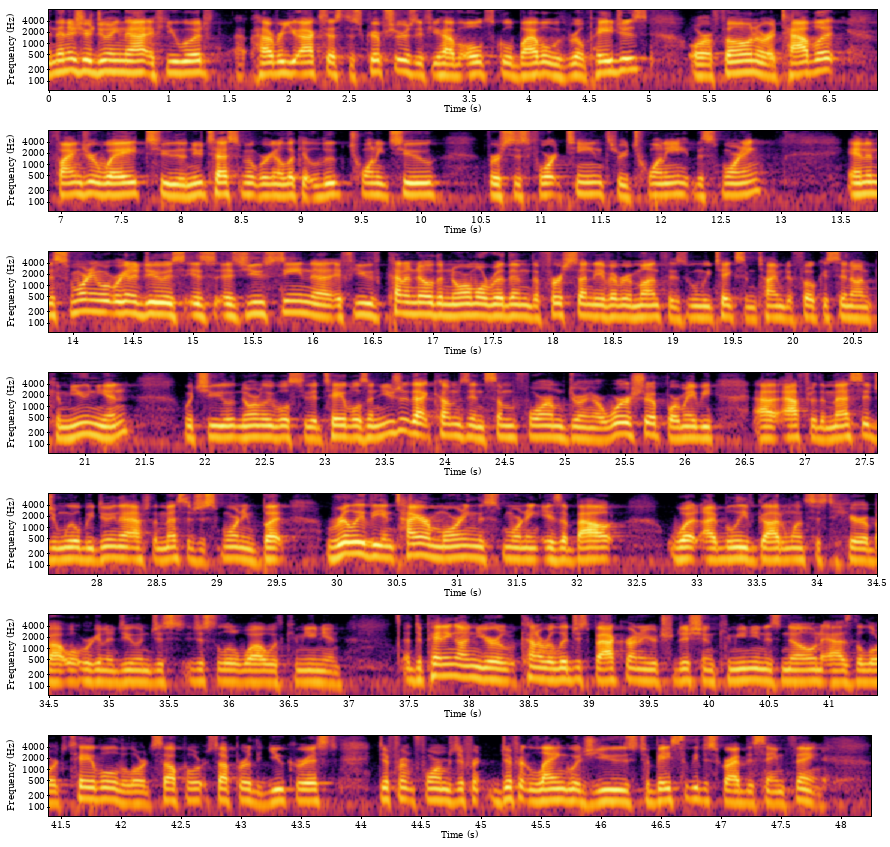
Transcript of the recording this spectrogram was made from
And then, as you're doing that, if you would, however you access the scriptures, if you have old school Bible with real pages, or a phone or a tablet, find your way to the New Testament. We're going to look at Luke 22, verses 14 through 20 this morning. And in this morning, what we're going to do is, is as you've seen, uh, if you kind of know the normal rhythm, the first Sunday of every month is when we take some time to focus in on communion, which you normally will see the tables. And usually that comes in some form during our worship or maybe uh, after the message. And we'll be doing that after the message this morning. But really, the entire morning this morning is about what I believe God wants us to hear about what we're going to do in just, just a little while with communion. Depending on your kind of religious background or your tradition, communion is known as the Lord's table, the Lord's supper, supper, the Eucharist, different forms, different, different language used to basically describe the same thing,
